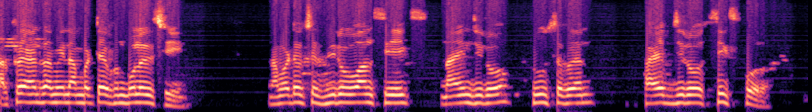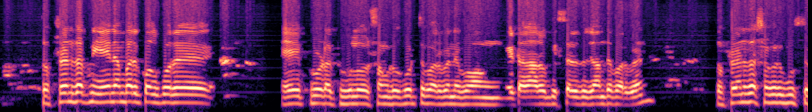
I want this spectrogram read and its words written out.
আর ফ্রেন্ডস আমি নাম্বারটি এখন বলে দিচ্ছি। নাম্বারটি হচ্ছে zero one six nine zero two seven five zero six four তো ফ্রেন্ডস আপনি এই নাম্বারে কল করে এই প্রোডাক্টগুলো সংগ্রহ করতে পারবেন এবং এটা আরও বিস্তারিত জানতে পারবেন। তো ফ্রেন্ডস আশা করি বুঝতে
